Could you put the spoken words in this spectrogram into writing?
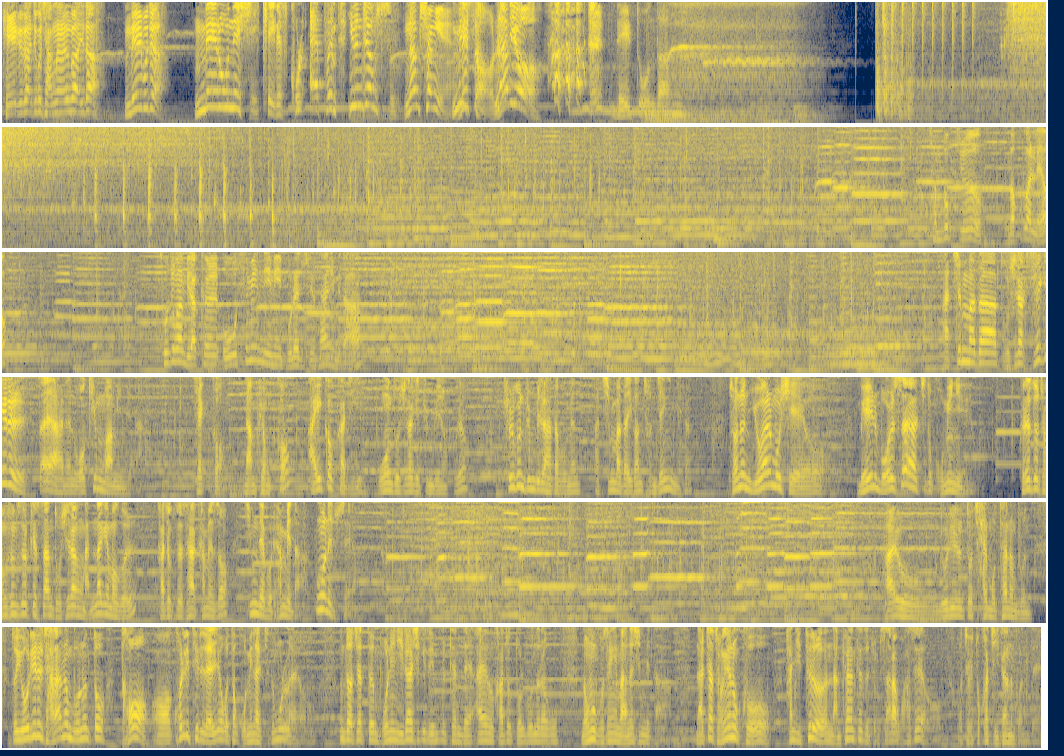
개그 가지고 장난하는 거 아니다. 내일 보자. 메로운 4시 KBS 쿨 FM 윤정수. 미스터 미스터 라디오. 내일 또 온다. 전복죽 먹고 갈래요? 소중한 miracle 오수민님이 보내주신 사연입니다. 아침마다 도시락 3개를 싸야 하는 워킹맘입니다. 제 거, 남편 거, 아이 것까지 보온 도시락에 준비해놓고요. 출근 준비를 하다 보면 아침마다 이건 전쟁입니다. 저는 요알못이에요. 매일 뭘 싸야 할지도 고민이에요. 그래도 정성스럽게 싼 도시락 맛나게 먹을 가족들 생각하면서 힘내보려 합니다. 응원해주세요. 아유, 요리를 또 잘 못하는 분, 또 요리를 잘하는 분은 또더 어, quality를 내려고 더 고민할지도 몰라요. 근데 어쨌든 본인 일하시기도 힘들 텐데, 아유, 가족 돌보느라고 너무 고생이 많으십니다. 날짜 정해놓고 한 이틀은 남편한테도 좀 싸라고 하세요. 어차피 똑같이 일하는 건데.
